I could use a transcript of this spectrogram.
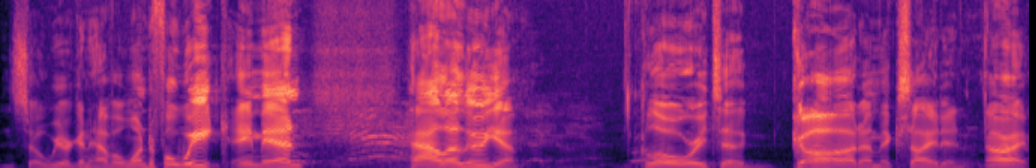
And so we are going to have a wonderful week. Amen. Amen. Hallelujah. Amen. Glory to God. I'm excited. All right.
